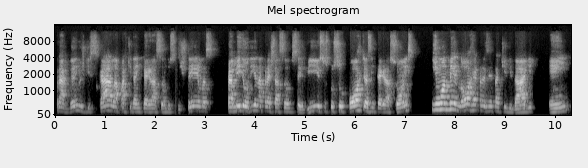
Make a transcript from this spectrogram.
para ganhos de escala a partir da integração dos sistemas, para melhoria na prestação de serviços, para o suporte às integrações e uma menor representatividade em,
